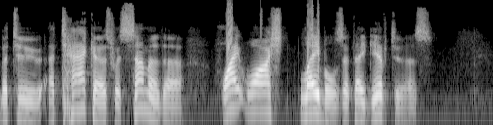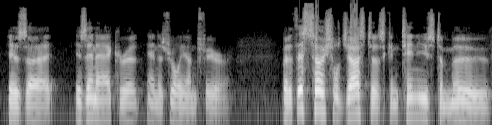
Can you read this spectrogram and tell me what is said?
But to attack us with some of the whitewashed labels that they give to us is, uh, is inaccurate and is really unfair. But if this social justice continues to move,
